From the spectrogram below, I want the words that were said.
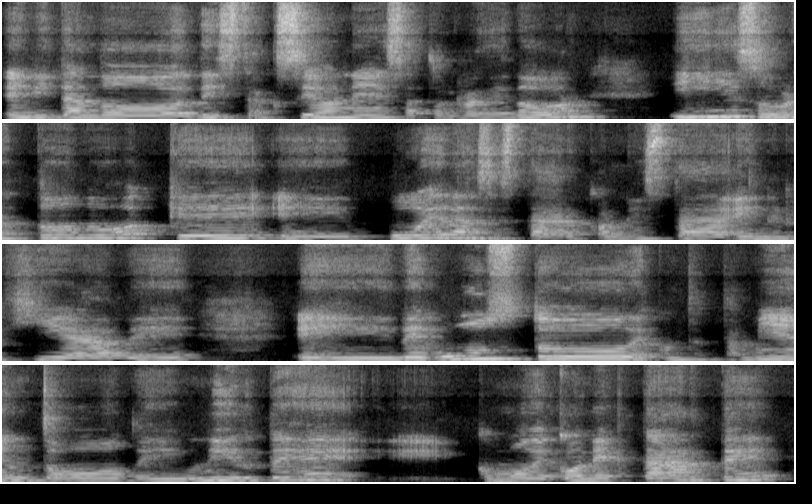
evitando distracciones a tu alrededor y sobre todo que eh, puedas estar con esta energía de, eh, de gusto, de contentamiento, de unirte, como de conectarte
